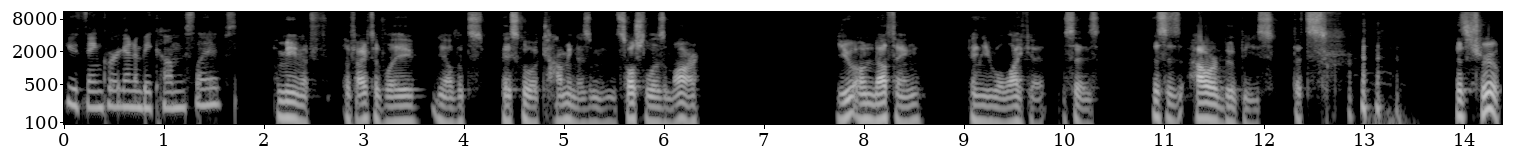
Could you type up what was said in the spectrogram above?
You think we're gonna become slaves? I mean, if effectively, you know, that's basically what communism and socialism are. You own nothing, and you will like it. This is this is our boobies. That's that's true.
